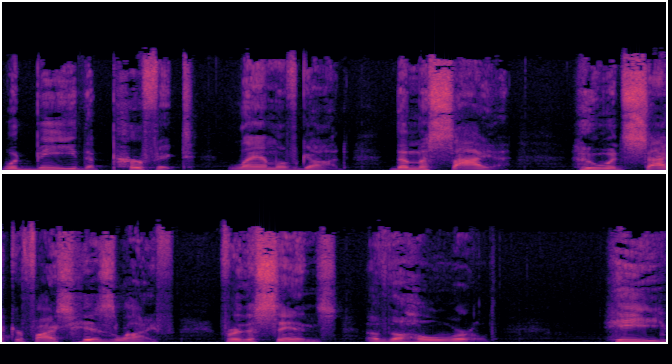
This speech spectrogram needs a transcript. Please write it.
would be the perfect Lamb of God, the Messiah who would sacrifice his life for the sins of the whole world. He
